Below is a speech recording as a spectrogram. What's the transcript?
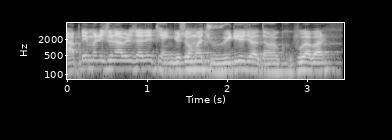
આપણે મળીશું આ વીડિયો સાથે. Thank you so much video જોવા તમારો ખૂબ આભાર.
